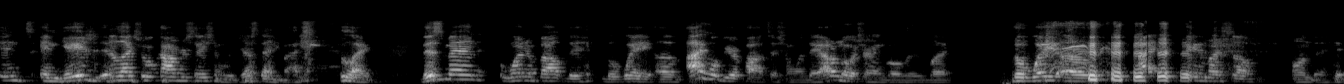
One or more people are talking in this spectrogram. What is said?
in- engage intellectual conversation with just anybody. like this man went about the the way of. I hope you're a politician one day. I don't know what your end goal is, but the way of I educated myself on the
